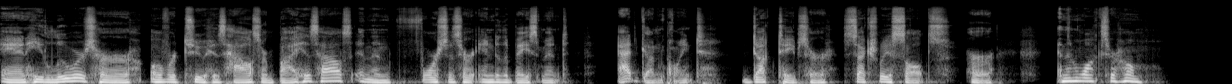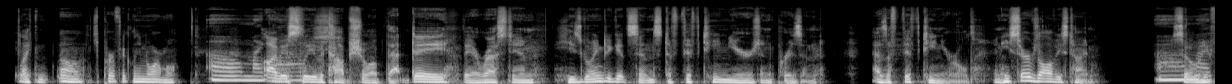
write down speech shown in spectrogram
And he lures her over to his house or by his house and then forces her into the basement at gunpoint, duct tapes her, sexually assaults her, and then walks her home. Like, oh, it's perfectly normal. Oh my god. Obviously, the cops show up that day. They arrest him. He's going to get sentenced to 15 years in prison as a 15 year old, and he serves all of his time. Oh so my he- gosh.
